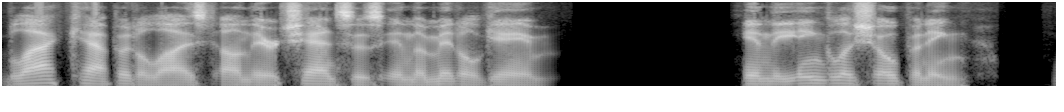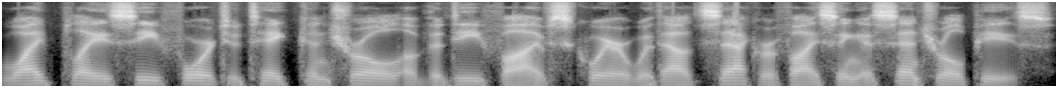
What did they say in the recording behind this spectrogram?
Black capitalized on their chances in the middle game. In the English opening, white plays c4 to take control of the d5 square without sacrificing a central piece.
